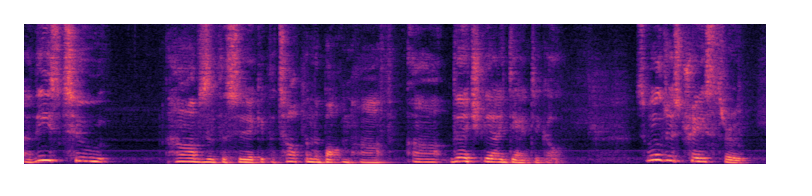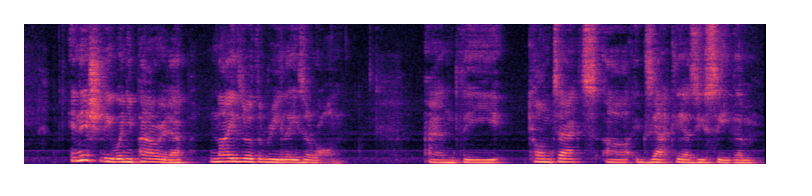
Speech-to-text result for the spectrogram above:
Now these two halves of the circuit, the top and the bottom half, are virtually identical. So we'll just trace through. Initially when you power it up, neither of the relays are on, and the contacts are exactly as you see them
